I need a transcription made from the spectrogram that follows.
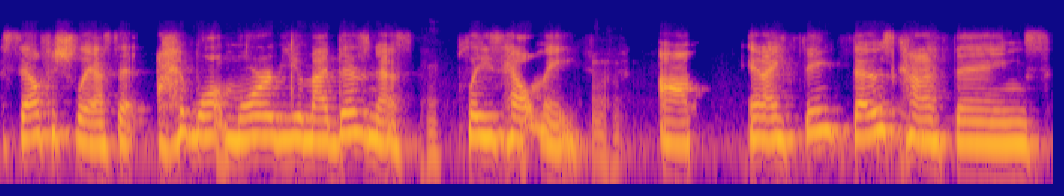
selfishly, I said, I want more of you in my business. Please help me. Um, and I think those kind of things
